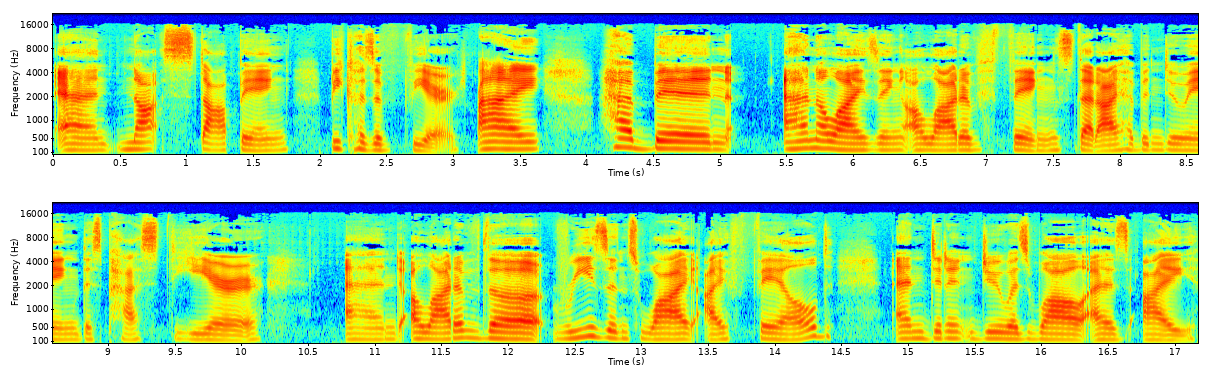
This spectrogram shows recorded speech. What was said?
and not stopping because of fear. I have been analyzing a lot of things that I have been doing this past year and a lot of the reasons why I failed and didn't do as well as I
